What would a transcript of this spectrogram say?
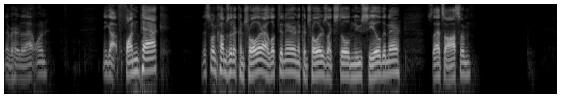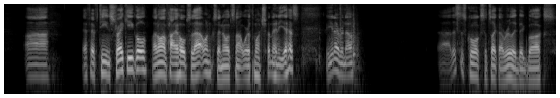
Never heard of that one. You got Fun Pack. This one comes with a controller. I looked in there and the controller is like still new sealed in there. So that's awesome. Uh, F-15 Strike Eagle. I don't have high hopes of that one because I know it's not worth much on NES. You never know. Uh, this is cool because it's like a really big box.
